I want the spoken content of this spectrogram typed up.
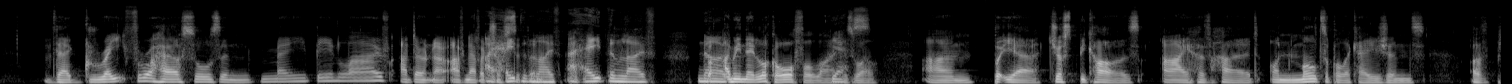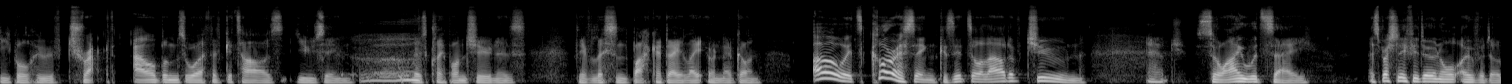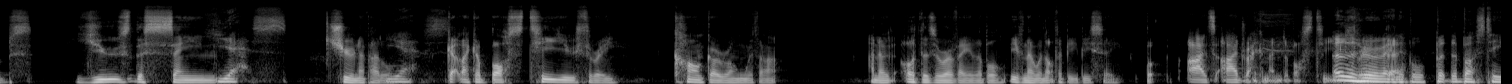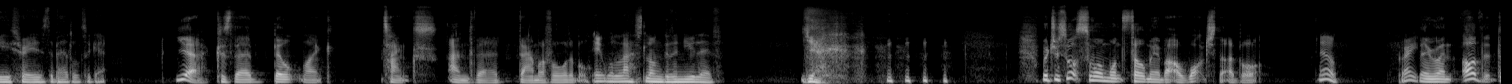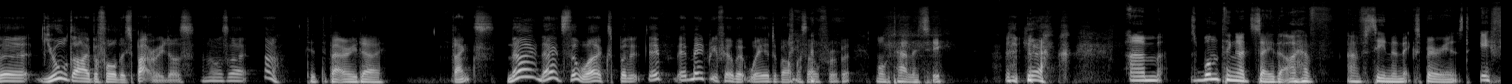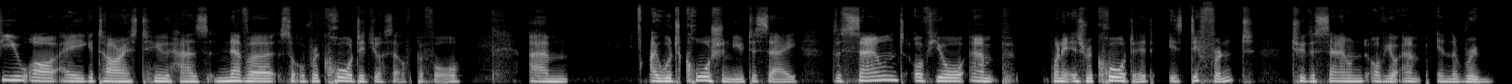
They're great for rehearsals and maybe in live. I don't know. I've never I trusted hate them, live. I hate them live. No, but, I mean, they look awful live Yes. as well. Um, but yeah, just because I have heard on multiple occasions of people who've tracked albums worth of guitars using those clip-on tuners, they've listened back a day later and they've gone, "Oh, it's chorusing because it's all out of tune." ouch. So I would say, especially if you're doing all overdubs, use the same Yes, tuner pedal. yes. Get like a Boss TU3. Can't go wrong with that. I know others are available, even though we're not the BBC. But I'd I'd recommend a Boss TU3. Others are available, but the Boss TU3 is the pedal to get. Yeah, because they're built like tanks and they're damn affordable. It will last longer than you live. Yeah. Which is what someone once told me about a watch that I bought. Oh, great. They went, "Oh, the, the you'll die before this battery does," and I was like, "Oh, Did the battery die? thanks." No, no, it still works, but it, it, it made me feel a bit weird about myself for a bit. Mortality. yeah. Um, one thing I'd say that I have I've seen and experienced. If you are a guitarist who has never sort of recorded yourself before, um, I would caution you to say the sound of your amp when it is recorded is different to the sound of your amp in the room.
